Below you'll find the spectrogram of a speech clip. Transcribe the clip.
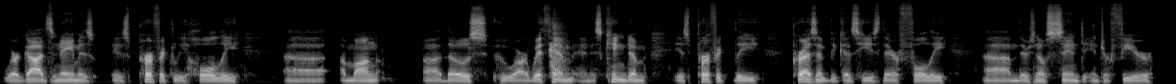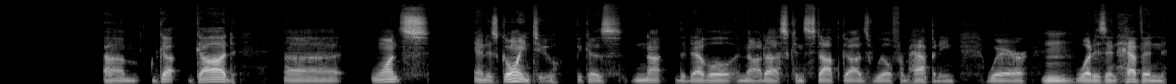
where god's name is is perfectly holy uh, among uh, those who are with him and his kingdom is perfectly present because he's there fully um, there's no sin to interfere um, God uh, wants and is going to, because not the devil and not us can stop God's will from happening, where mm. what is in heaven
